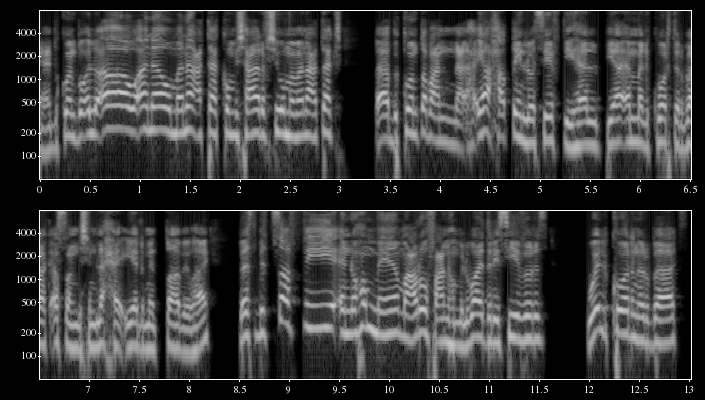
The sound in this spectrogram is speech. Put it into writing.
يعني بيكون بقول له آه وأنا ومنعتك ومش عارف شو وما منعتكش. آه، بيكون طبعا يا حاطين له safety help يا إما ال quarterback أصلا مش ملحق يرمي الطابة وهاي. بس بتصفي إنه هم معروف عنهم ال wide receivers وال cornerbacks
